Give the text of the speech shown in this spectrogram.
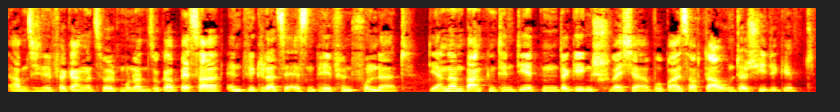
haben sich in den vergangenen zwölf Monaten sogar besser entwickelt als der S&P 500. Die anderen Banken tendierten dagegen schwächer, wobei es auch da Unterschiede gibt.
